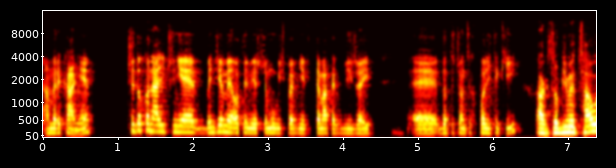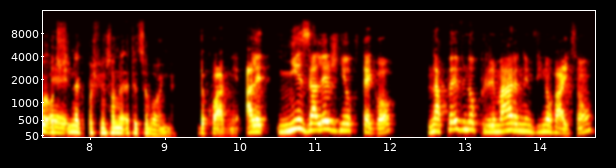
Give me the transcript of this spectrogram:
Amerykanie, czy dokonali, czy nie, będziemy o tym jeszcze mówić pewnie w tematach bliżej dotyczących polityki. Tak, zrobimy cały odcinek poświęcony etyce wojny. Dokładnie, ale niezależnie od tego, na pewno prymarnym winowajcą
